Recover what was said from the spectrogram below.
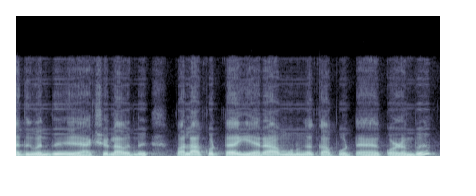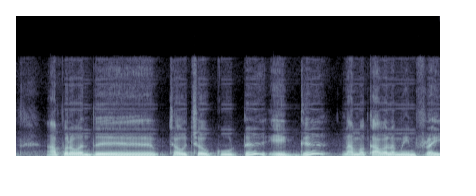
அது வந்து ஆக்சுவலாக வந்து பலாக்கொட்டை எறா முருங்கைக்காய் போட்ட குழம்பு அப்புறம் வந்து சௌச்சௌ கூட்டு எக்கு நம்ம கவலை மீன் ஃப்ரை.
